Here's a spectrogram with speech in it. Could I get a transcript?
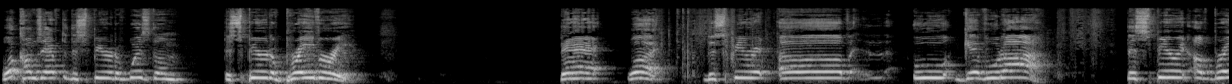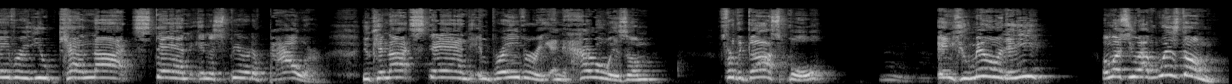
what comes after the spirit of wisdom? The spirit of bravery. That what? The spirit of ugevura. The spirit of bravery. You cannot stand in a spirit of power. You cannot stand in bravery and heroism for the gospel in humility unless you have wisdom.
